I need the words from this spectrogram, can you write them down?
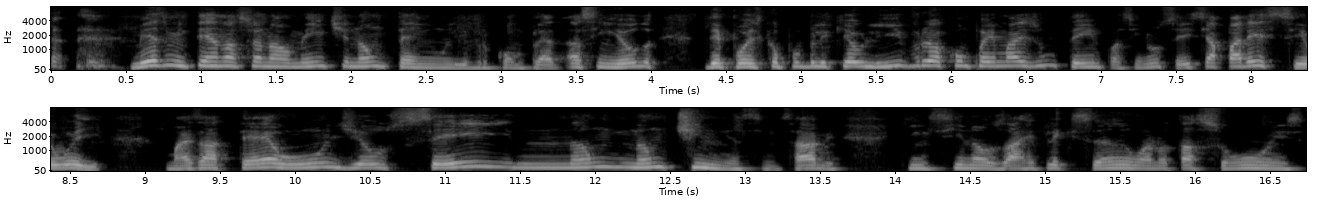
Mesmo internacionalmente não tem um livro completo. Assim, eu depois que eu publiquei o livro, eu acompanhei mais um tempo, assim, não sei se apareceu aí, mas até onde eu sei não não tinha, assim, sabe? que ensina a usar reflexão, anotações.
